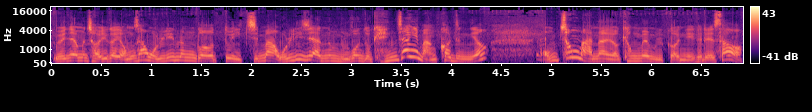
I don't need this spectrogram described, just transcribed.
왜냐하면 저희가 영상 올리는 것도 있지만 올리지 않는 물건도 굉장히 많거든요. 엄청 많아요. 경매 물건이. 그래서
